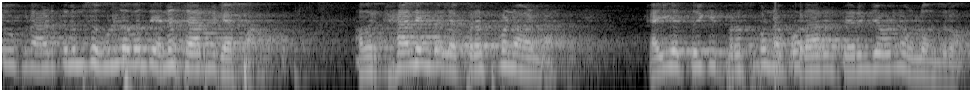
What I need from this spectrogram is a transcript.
தூக்குன அடுத்த நிமிஷம் உள்ள வந்து என்ன சார்னு கேட்பான். அவர் காலை மேல பிரஸ் பண்ண வேண்டாம். கையை தூக்கி பிரஸ் பண்ண போறாருன்னு தெரிஞ்சவுடனே உள்ள வந்துரும்.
